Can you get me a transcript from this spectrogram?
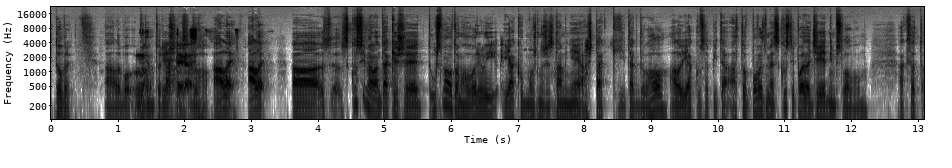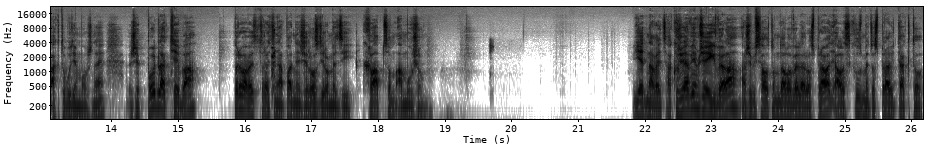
Dobre, alebo No, budem to riešiť asi dlho. Ale, ale, uh, skúsime len také, že už sme o tom hovorili, Jakub možno, že s nami nie je až taký, tak dlho, ale Jakub sa pýta, a to povedzme, skúste povedať, že jedným slovom, ak, sa to, ak to bude možné, že podľa teba, prvá vec, ktorá ti napadne, že rozdiel medzi chlapcom a mužom. Jedna vec. Akože ja viem, že je ich veľa a že by sa o tom dalo veľa rozprávať, ale skúsme to spraviť takto,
